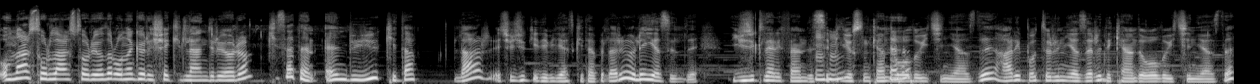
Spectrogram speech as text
Onlar sorular soruyorlar. Ona göre şekillendiriyorum. Ki zaten en büyük kitaplar e, çocuk edebiyat kitapları öyle yazıldı. Yüzükler Efendisi Hı hı. biliyorsun kendi oğlu için yazdı. Harry Potter'ın yazarı da kendi oğlu için yazdı.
